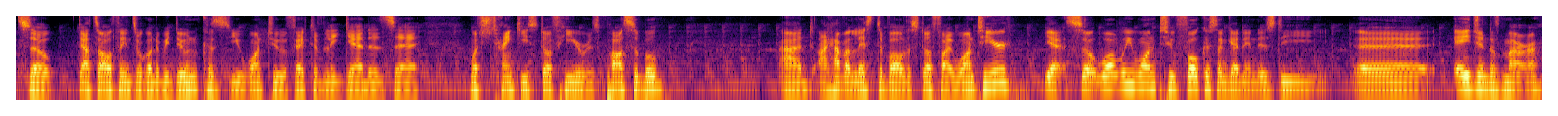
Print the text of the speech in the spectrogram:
So that's all things we're going to be doing because you want to effectively get as uh, much tanky stuff here as possible. And I have a list of all the stuff I want here. Yeah, so what we want to focus on getting is the uh, Agent of Mara,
